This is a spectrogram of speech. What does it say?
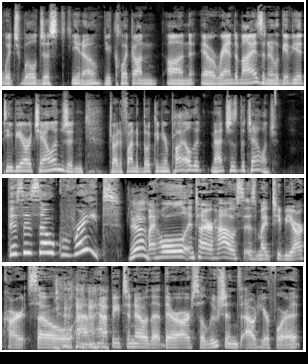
which will just, you know, you click on, on uh, randomize and it'll give you a TBR challenge and try to find a book in your pile that matches the challenge. This is so great. Yeah. My whole entire house is my TBR cart. So I'm happy to know that there are solutions out here for it.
